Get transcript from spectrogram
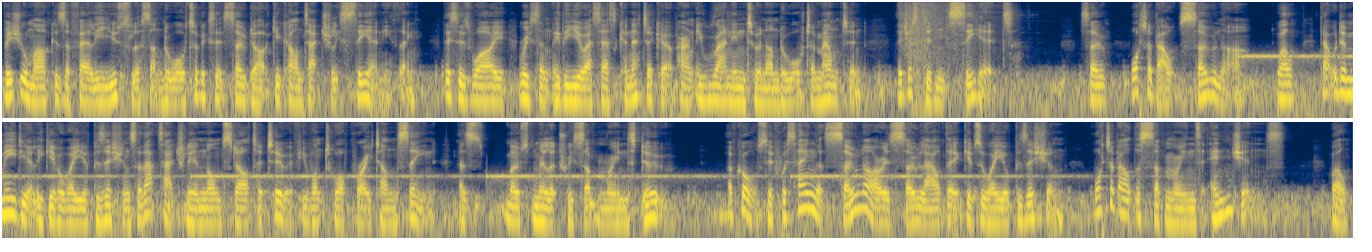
visual markers are fairly useless underwater because it's so dark you can't actually see anything. This is why recently the USS Connecticut apparently ran into an underwater mountain. They just didn't see it. So, what about sonar? Well, that would immediately give away your position, so that's actually a non starter too if you want to operate unseen, as most military submarines do. Of course, if we're saying that sonar is so loud that it gives away your position, what about the submarine's engines? Well,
